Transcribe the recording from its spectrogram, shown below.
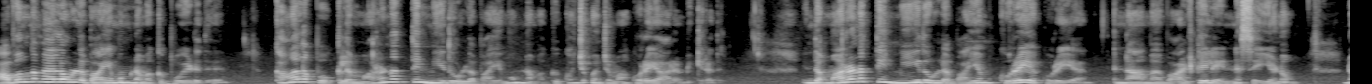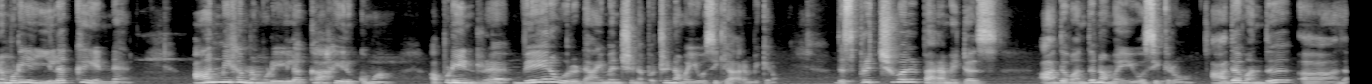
அவங்க மேலே உள்ள பயமும் நமக்கு போயிடுது. காலப்போக்கில் மரணத்தின் மீது உள்ள பயமும் நமக்கு கொஞ்சம் கொஞ்சமாக குறைய ஆரம்பிக்கிறது. இந்த மரணத்தின் மீது உள்ள பயம் குறைய குறைய நாம் வாழ்க்கையில் என்ன செய்யணும்? நம்முடைய இலக்கு என்ன? ஆன்மீகம் நம்முடைய இலக்காக இருக்குமா? அப்படின்ற வேறு ஒரு டைமென்ஷனை பற்றி நம்ம யோசிக்க ஆரம்பிக்கிறோம். த ஸ்பிரிச்சுவல் பேராமீட்டர்ஸ் அதை வந்து நம்ம யோசிக்கிறோம். அதை வந்து அந்த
